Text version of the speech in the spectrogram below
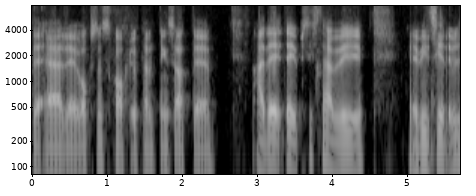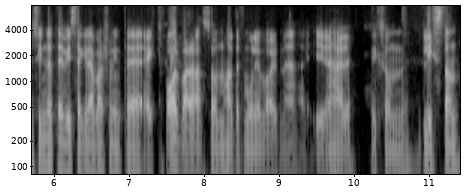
det är eh, också en skaplig upphämtning så att... Eh, det, det är precis det här vi eh, vill se. Det är väl synd att det är vissa grabbar som inte är kvar bara, som hade förmodligen varit med i den här liksom, listan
